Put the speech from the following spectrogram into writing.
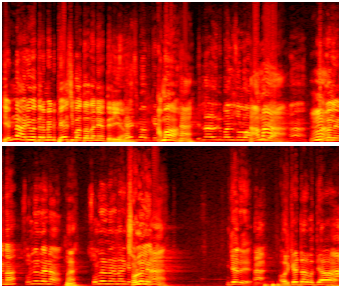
என்ன அறிவு திறமைன்னு பேசி பார்த்தா தானே தெரியும். ஆமா ஆ. எல்லாத்துக்கும் பதில் சொல்லுவாங்க. ஆமா. சொல்லலைனா. சொல்லலைனா சொல்லலை ஆ. இங்க. அவர் கேட்டார் பாத்தியா? ஆ.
